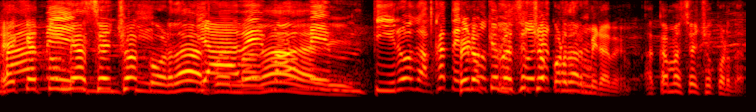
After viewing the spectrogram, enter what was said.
Es que tú me has hecho acordar, Ya pues, ves, más Magali. mentiroso. Acá ¿Pero qué me has hecho acordar? ve, acá me has hecho acordar.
